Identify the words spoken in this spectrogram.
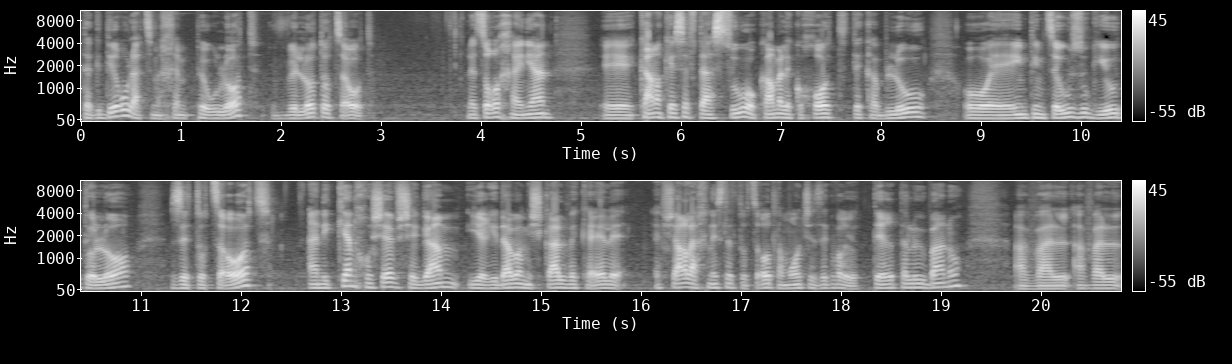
תגדירו לעצמכם פעולות ולא תוצאות. לצורך העניין, אה, כמה כסף תעשו, או כמה לקוחות תקבלו, או אה, אם תמצאו זוגיות או לא, זה תוצאות. אני כן חושב שגם ירידה במשקל וכאלה, אפשר להכניס לתוצאות, למרות שזה כבר יותר תלוי בנו, אבל, אבל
